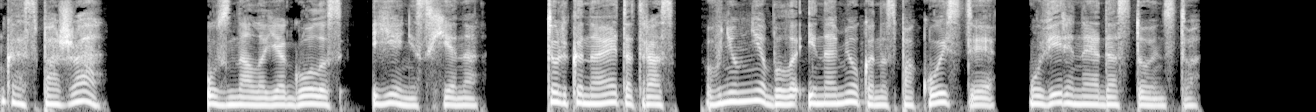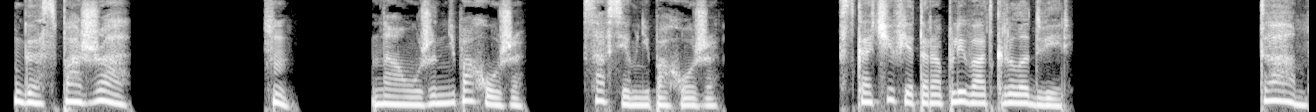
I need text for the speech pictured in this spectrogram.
«Госпожа!» — узнала я голос Енисхена. Только на этот раз в нем не было и намека на спокойствие, уверенное достоинство. «Госпожа!» Хм, на ужин не похоже. Совсем не похоже. Вскочив, я торопливо открыла дверь. «Там!»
